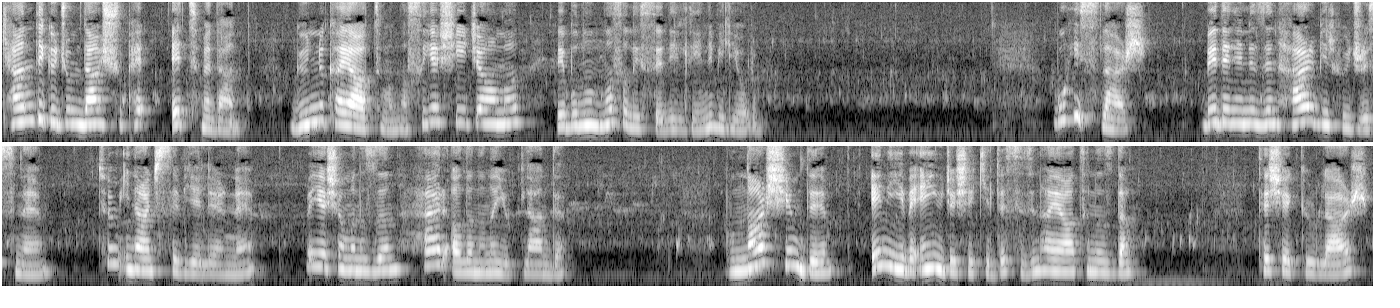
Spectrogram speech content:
Kendi gücümden şüphe etmeden günlük hayatımı nasıl yaşayacağımı ve bunun nasıl hissedildiğini biliyorum. Bu hisler bedeninizin her bir hücresine, tüm inanç seviyelerine ve yaşamınızın her alanına yüklendi. Bunlar şimdi en iyi ve en yüce şekilde sizin hayatınızda. Teşekkürler.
